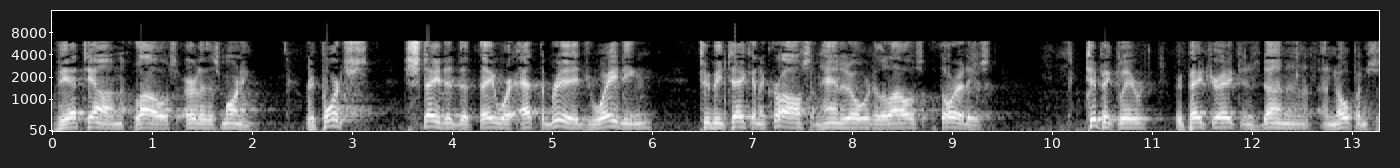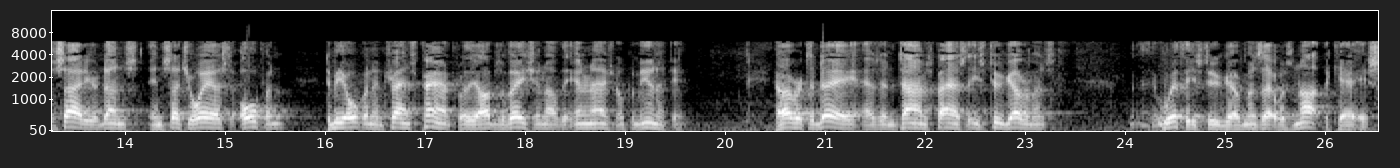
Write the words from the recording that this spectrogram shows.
Vientiane, Laos, early this morning. Reports stated that they were at the bridge waiting to be taken across and handed over to the Laos authorities. Typically, repatriations done in an open society are done in such a way as to open, to be open and transparent for the observation of the international community. However, today, as in times past, these two governments, with these two governments, that was not the case.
